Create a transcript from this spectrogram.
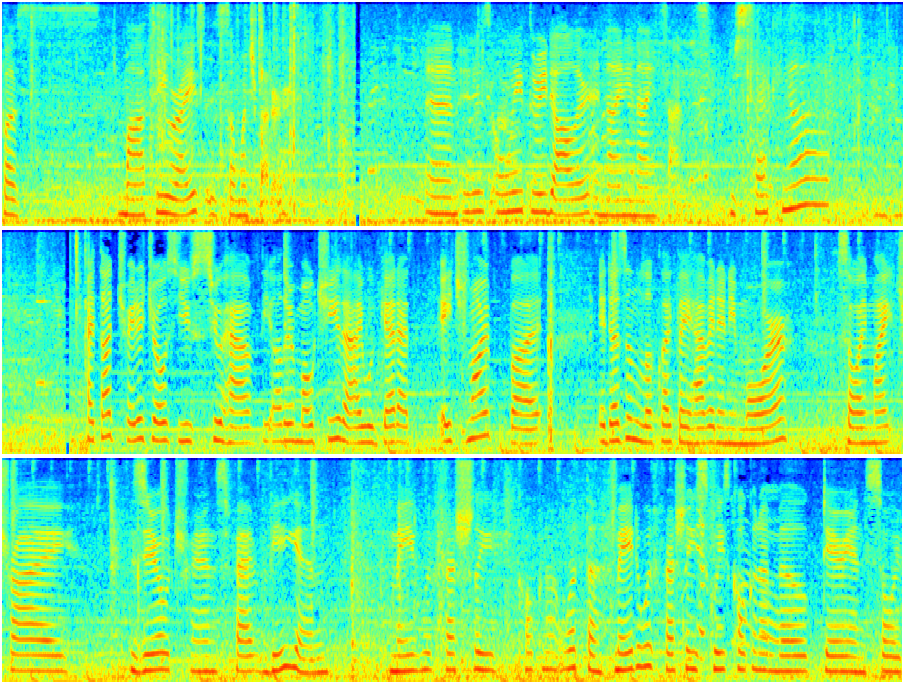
bas basmati rice is so much better. and it is only $3.99. We're stacking up. I thought Trader Joe's used to have the other mochi that I would get at H Mart, but it doesn't look like they have it anymore. So I might try zero trans fat vegan made with freshly coconut what the made with freshly squeezed coconut milk dairy and soy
